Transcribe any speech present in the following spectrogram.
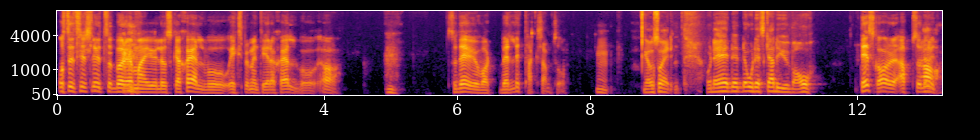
Och så till slut så börjar man ju luska själv och, experimentera själv och ja. Mm. Så det har ju varit väldigt tacksamt så. ja, så är det. Och det, det, och det ska det ju vara. Det ska det absolut. Ja.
